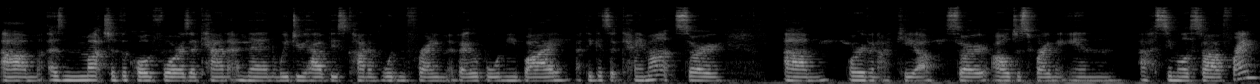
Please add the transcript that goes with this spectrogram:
um, as much of the called for as I can. And then we do have this kind of wooden frame available nearby. I think it's at Kmart. So, um, or even Ikea. So I'll just frame it in a similar style frame.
